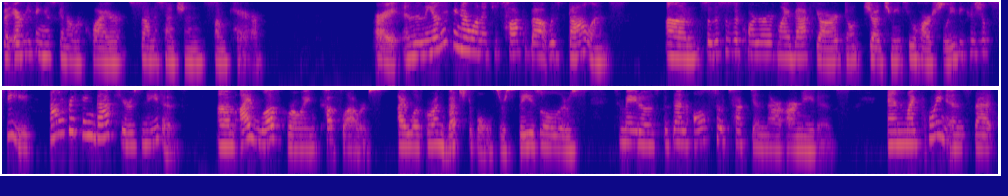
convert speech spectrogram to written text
But everything is going to require some attention, some care. All right, and then the other thing I wanted to talk about was balance. Um, so this is a corner of my backyard. Don't judge me too harshly because you'll see not everything back here is native. Um, I love growing cut flowers. I love growing vegetables. There's basil, there's tomatoes, but then also tucked in there are natives. And my point is that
